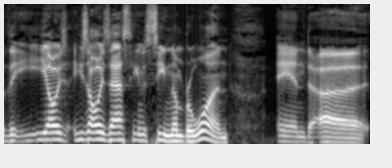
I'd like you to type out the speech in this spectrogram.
The, he always he's always asking to see number one, and uh,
